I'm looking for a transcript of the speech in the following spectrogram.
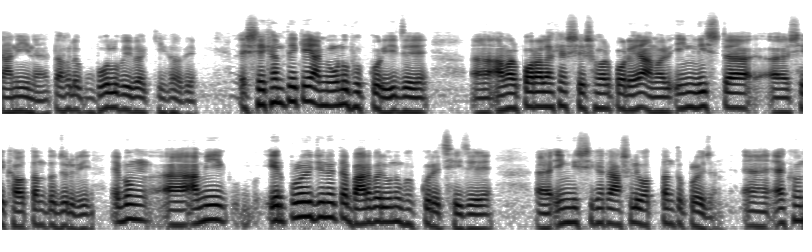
জানি না, তাহলে বলবে বা কীভাবে? সেখান থেকে আমি অনুভব করি যে আমার পড়ালেখা শেষ হওয়ার পরে আমার ইংলিশটা শেখা অত্যন্ত জরুরি। এবং আমি এর প্রয়োজনীয়তা বারবারই অনুভব করেছি যে ইংলিশ শেখাটা আসলে অত্যন্ত প্রয়োজন। এখন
